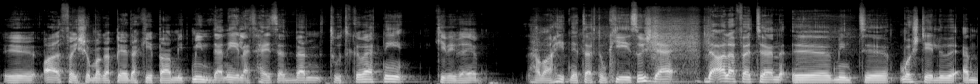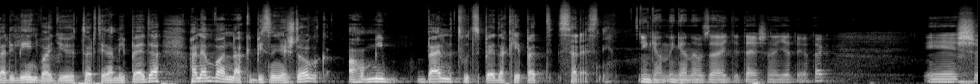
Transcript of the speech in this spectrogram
ö, alfa is maga példaképe, amit minden élethelyzetben tud követni, kivéve ha már hitnél tartunk Jézus, de, de alapvetően, mint most élő emberi lény, vagy történelmi példa, hanem vannak bizonyos dolgok, amiben tudsz példaképet szerezni. Igen, igen, ezzel egy, teljesen egyetértek. És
